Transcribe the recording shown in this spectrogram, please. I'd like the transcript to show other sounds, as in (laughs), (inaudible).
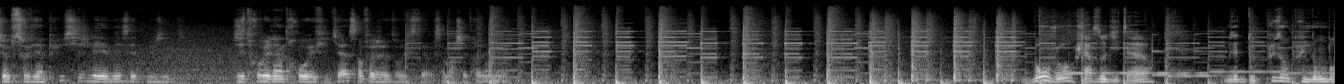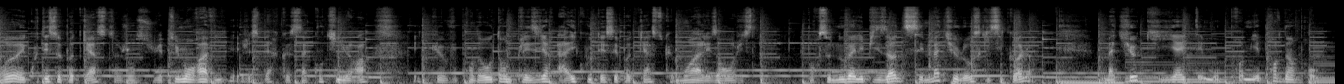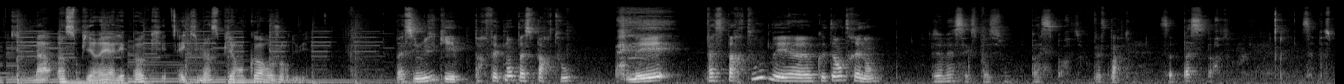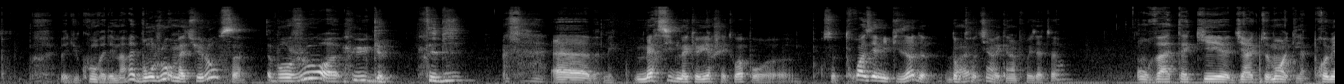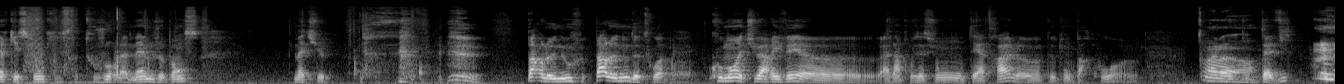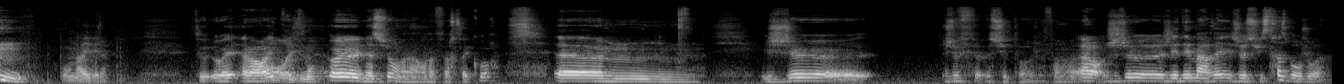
Je me souviens plus si je l'ai aimé cette musique. J'ai trouvé l'intro efficace, enfin j'ai trouvé que ça, marchait très bien. Bonjour chers auditeurs, vous êtes de plus en plus nombreux à écouter ce podcast, j'en suis absolument ravi et j'espère que ça continuera et que vous prendrez autant de plaisir à écouter ces podcasts que moi à les enregistrer. Pour ce nouvel épisode, c'est Mathieu Los qui s'y colle. Mathieu qui a été mon premier prof d'impro, qui m'a inspiré à l'époque et qui m'inspire encore aujourd'hui. Bah, c'est une musique qui est parfaitement passe-partout. Mais (laughs) passe-partout, mais euh, côté entraînant. J'aime bien cette expression, passe partout. Passe-partout. Ça passe partout. Ça passe partout. Bah, du coup, on va démarrer. Bonjour Mathieu Los. Bonjour Hugues, Tébi. Euh, bah, mais merci de m'accueillir chez toi pour, euh, pour ce troisième épisode d'entretien avec un improvisateur. On va attaquer directement avec la première question qui sera toujours la même, je pense. Mathieu, (laughs) parle-nous, parle-nous de toi. Comment es-tu arrivé euh, à l'improvisation théâtrale, euh, un peu ton parcours, euh, Alors, toute ta vie, (clears throat) pour en arriver là? Ouais, alors écoute- ouais, bien sûr, on va, on va faire ça court. Euh, je, je, je sais pas. je- enfin, alors, je, j'ai démarré. Je suis strasbourgeois.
